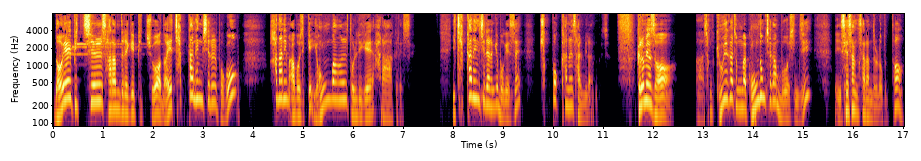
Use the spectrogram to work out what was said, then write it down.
너의 빛을 사람들에게 비추어 너의 착한 행실을 보고 하나님 아버지께 영광을 돌리게 하라 그랬어요. 이 착한 행실이라는 게 뭐겠어요? 축복하는 삶이라는 거죠. 그러면서 아, 참 교회가 정말 공동체가 무엇인지 이 세상 사람들로부터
